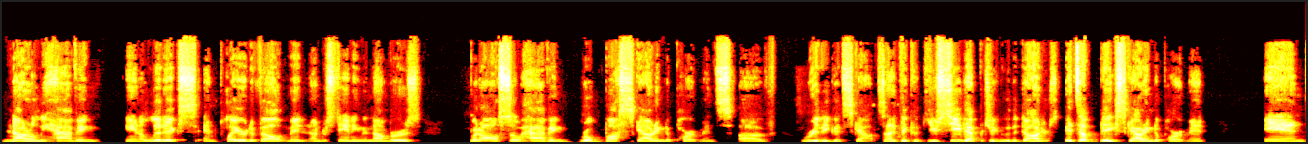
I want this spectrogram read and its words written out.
not only having analytics and player development and understanding the numbers, but also having robust scouting departments of really good scouts. And I think you see that particularly with the Dodgers. It's a big scouting department and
